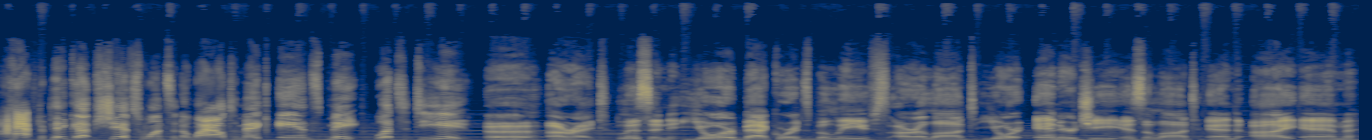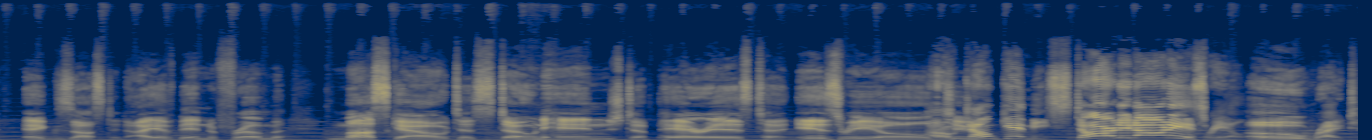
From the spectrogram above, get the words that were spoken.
I have to pick up shifts once in a while to make ends meet. What's it to you? Uh, all right. Listen, your backwards beliefs are a lot, your energy is a lot, and I am exhausted. I have been from Moscow to Stonehenge to Paris to Israel Oh, to. don't get me started on Israel. Oh, right.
